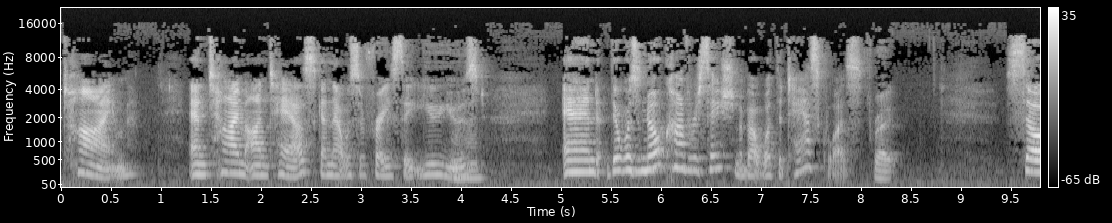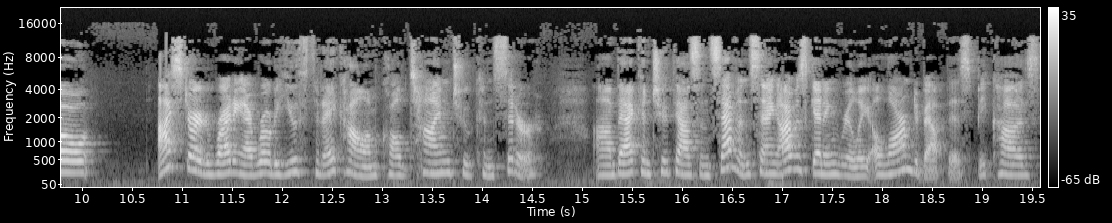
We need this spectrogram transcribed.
time and time on task, and that was a phrase that you used. And there was no conversation about what the task was. Right. So I started writing, I wrote a Youth Today column called Time to Consider uh, back in 2007, saying I was getting really alarmed about this because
